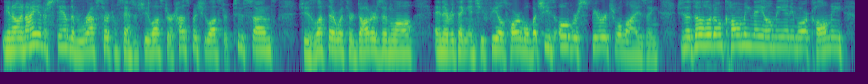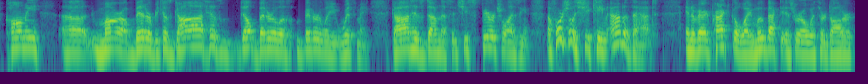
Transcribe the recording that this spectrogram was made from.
You know, and I understand the rough circumstances. She lost her husband, she lost her two sons, she's left there with her daughters in law and everything, and she feels horrible, but she's over spiritualizing. She says, Oh, don't call me Naomi anymore. Call me, call me uh, Mara bitter because God has dealt bitterly, bitterly with me. God has done this, and she's spiritualizing it. Now, fortunately, she came out of that in a very practical way, moved back to Israel with her daughter.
